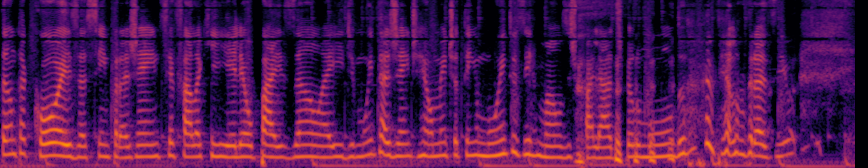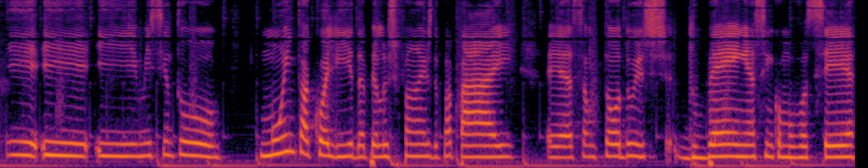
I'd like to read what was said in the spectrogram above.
tanta coisa assim pra gente. Você fala que ele é o paizão aí de muita gente. Realmente eu tenho muitos irmãos espalhados pelo mundo, pelo Brasil. E, e, e me sinto muito acolhida pelos fãs do papai, é, são todos do bem, assim como você.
